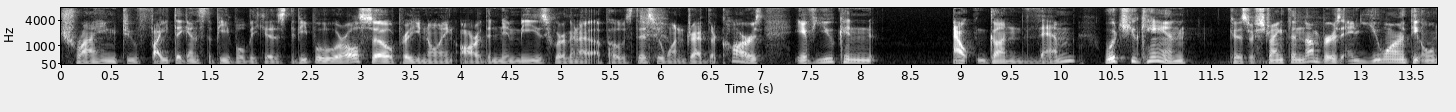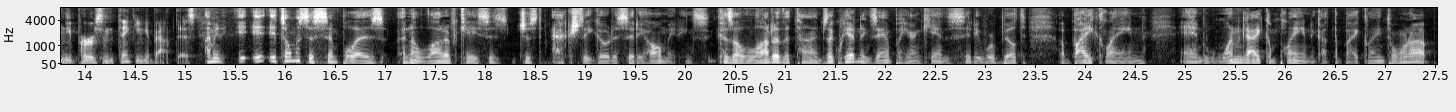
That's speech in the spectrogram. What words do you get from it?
trying to fight against the people because the people who are also pretty annoying are the NIMBYs who are going to oppose this, who want to drive their cars. If you can outgun them, which you can because there's strength in numbers, and you aren't the only person thinking about this. I mean, it, it- it's almost as simple as, in a lot of cases, just actually go to city hall meetings. Because a lot of the times, like we had an example here in Kansas City, where built a bike lane, and one guy complained and got the bike lane torn up.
